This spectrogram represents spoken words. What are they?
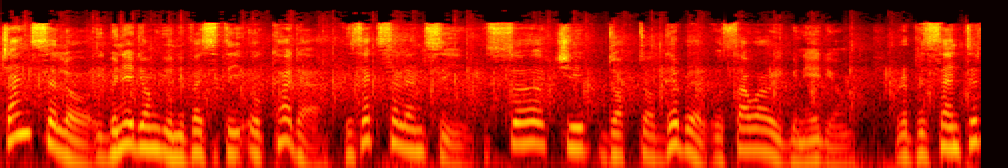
Chancellor Igbinedion University Okada, His Excellency Sir Chief Dr. Gabriel Osawa Igbinedion, represented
